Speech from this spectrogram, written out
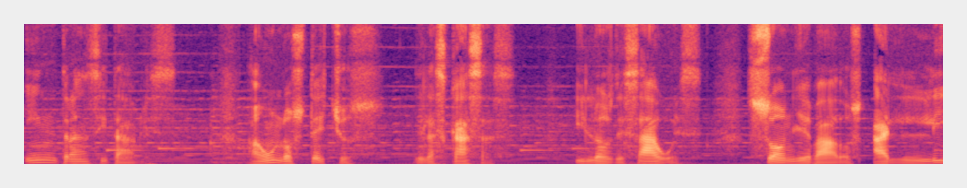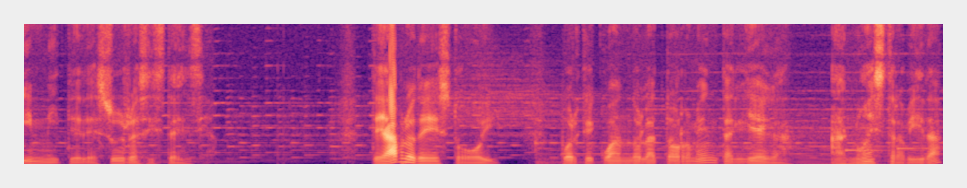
intransitables. Aún los techos de las casas y los desagües son llevados al límite de su resistencia. Te hablo de esto hoy porque cuando la tormenta llega a nuestra vida,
